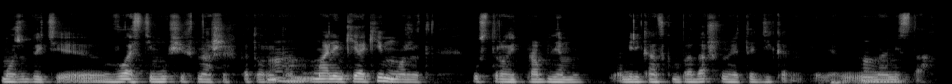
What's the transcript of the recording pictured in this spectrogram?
может быть, э, власть имущих наших, которые uh-huh. там, маленький Аким может устроить проблемы американскому продакшену, это дико, например, uh-huh. на местах.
